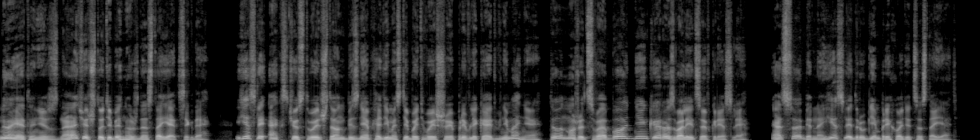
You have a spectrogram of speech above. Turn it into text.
Но это не значит, что тебе нужно стоять всегда. Если Акс чувствует, что он без необходимости быть выше привлекает внимание, то он может свободненько развалиться в кресле. Особенно, если другим приходится стоять.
